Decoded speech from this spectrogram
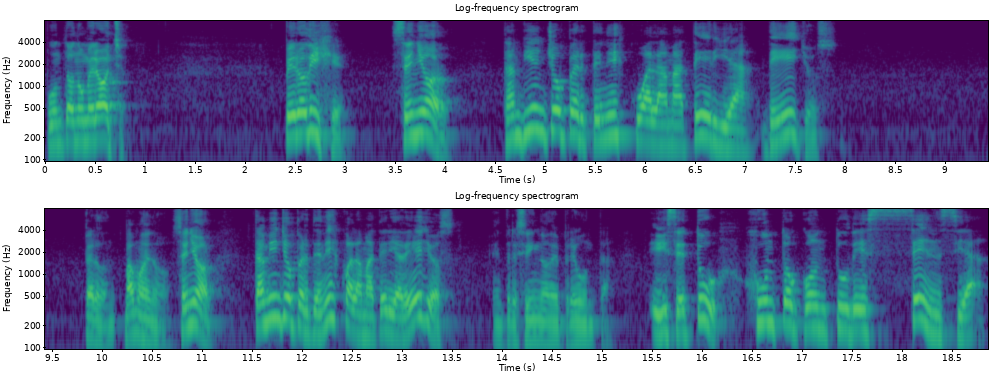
Punto número 8. Pero dije, Señor, también yo pertenezco a la materia de ellos. Perdón, vamos de nuevo. Señor, ¿también yo pertenezco a la materia de ellos? Entre signo de pregunta. Y dice, tú, junto con tu descendencia,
